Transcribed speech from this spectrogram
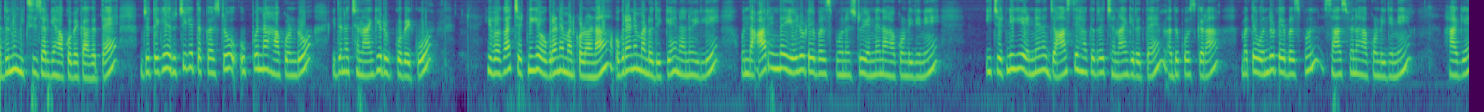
ಅದನ್ನು ಮಿಕ್ಸಿ ಜಾರ್ಗೆ ಹಾಕೋಬೇಕಾಗತ್ತೆ. ಜೊತೆಗೆ ರುಚಿಗೆ ತಕ್ಕಷ್ಟು ಉಪ್ಪನ್ನು ಹಾಕ್ಕೊಂಡು ಇದನ್ನು ಚೆನ್ನಾಗಿ ರುಬ್ಕೋಬೇಕು. ಇವಾಗ ಚಟ್ನಿಗೆ ಒಗ್ಗರಣೆ ಮಾಡ್ಕೊಳ್ಳೋಣ. ಒಗ್ಗರಣೆ ಮಾಡೋದಕ್ಕೆ ನಾನು ಇಲ್ಲಿ ಒಂದು ಆರರಿಂದ ಏಳು ಟೇಬಲ್ ಸ್ಪೂನಷ್ಟು ಎಣ್ಣೆನ ಹಾಕ್ಕೊಂಡಿದ್ದೀನಿ ಈ ಚಟ್ನಿಗೆ ಎಣ್ಣೆನ ಜಾಸ್ತಿ ಹಾಕಿದ್ರೆ ಚೆನ್ನಾಗಿರುತ್ತೆ. ಅದಕ್ಕೋಸ್ಕರ ಮತ್ತು ಒಂದು ಟೇಬಲ್ ಸ್ಪೂನ್ ಸಾಸಿವೆನ ಹಾಕ್ಕೊಂಡಿದ್ದೀನಿ ಹಾಗೆ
